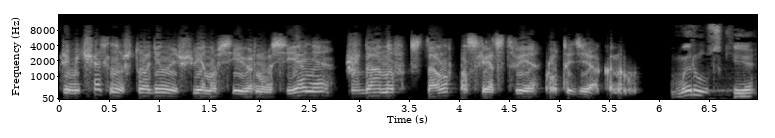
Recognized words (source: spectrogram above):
Примечательно, что один из членов Северного Сияния, Жданов, стал впоследствии протодиаконом. Мы русские,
